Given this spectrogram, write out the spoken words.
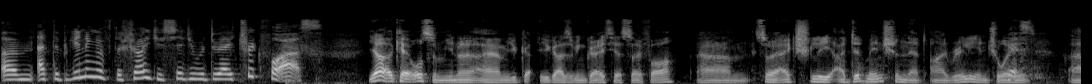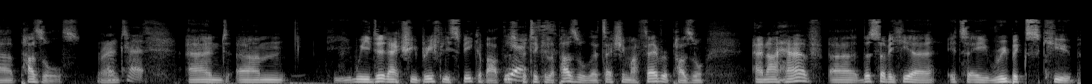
um at the beginning of the show you said you would do a trick for us. Yeah. Okay. Awesome. You know, um, you you guys have been great here so far. Um, so actually, I did mention that I really enjoy Yes. uh, puzzles, right? Okay. And um, we did actually briefly speak about this Yes. particular puzzle. That's actually my favorite puzzle. And I have uh, this over here. It's a Rubik's cube.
